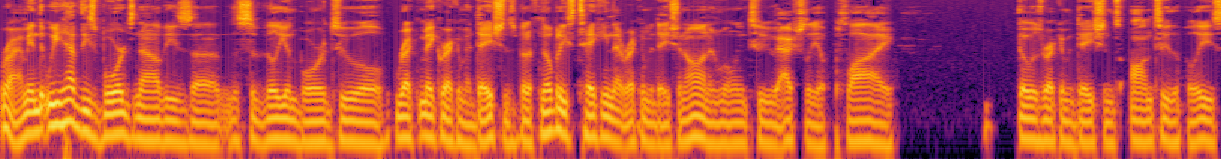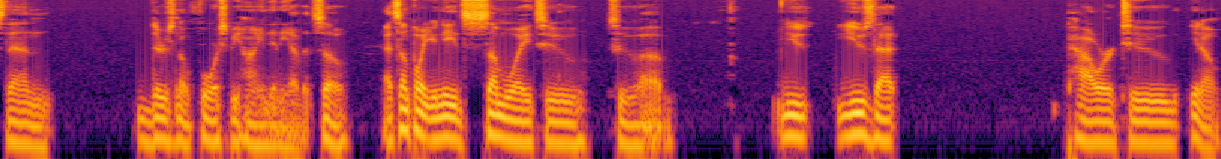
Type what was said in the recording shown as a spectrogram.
Right. I mean, we have these boards now, these uh, the civilian boards who will rec- make recommendations, but if nobody's taking that recommendation on and willing to actually apply those recommendations onto the police, then there's no force behind any of it. So at some point you need some way to to uh, use use that power to you know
